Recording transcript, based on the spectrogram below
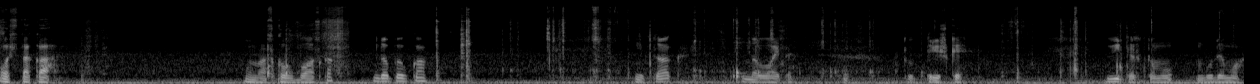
Ось така у нас ковбаска до пивка. І так, давайте. Тут трішки вітер, тому будемо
